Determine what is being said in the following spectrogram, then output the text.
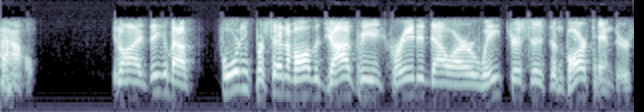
Wow. You know, I think about 40% of all the jobs being created now are waitresses and bartenders.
